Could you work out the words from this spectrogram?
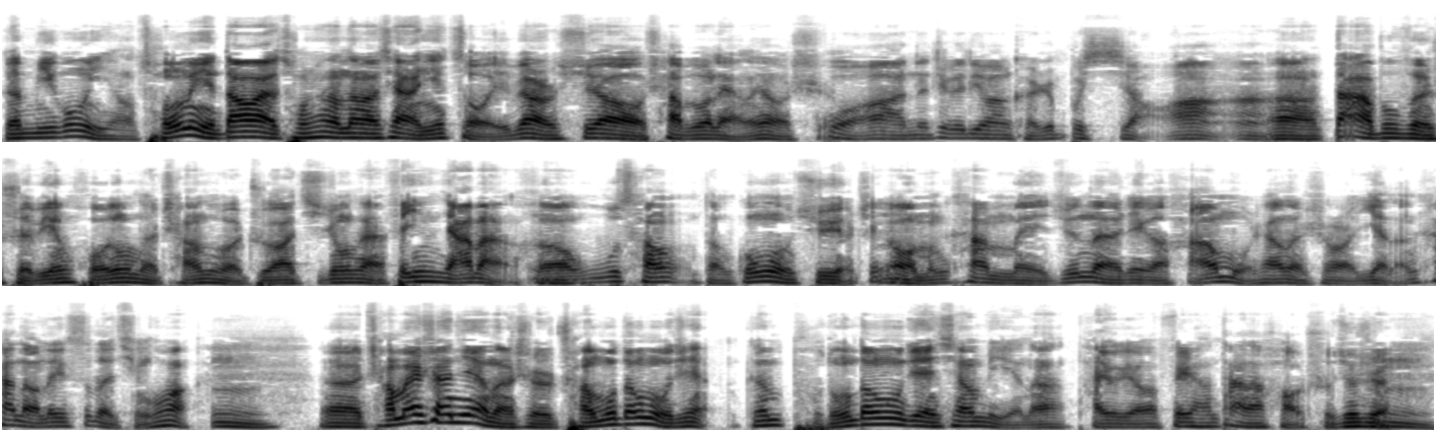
跟迷宫一样，从里到外，从上到下，你走一遍需要差不多两个小时。哇啊，那这个地方可是不小啊啊！啊，大部分水兵活动的场所主要集中在飞行甲板和屋舱等公共区域。这个我们看美军的这个航母上的时候，也能看到类似的情况。嗯呃，长白山舰呢是船坞登陆舰，跟普通登陆舰相比呢，它有一个非常大的好处，就是嗯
